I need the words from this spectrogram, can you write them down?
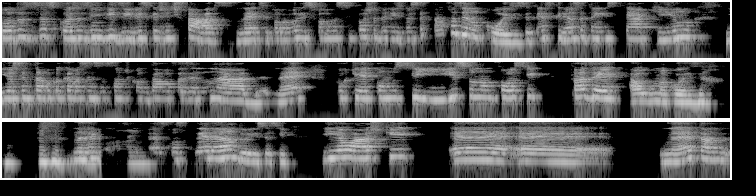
todas essas coisas invisíveis que a gente faz, né? Que você falava isso, falava assim, poxa, Denise, mas você tá fazendo coisas, você tem as crianças, tem isso, tem aquilo, e eu sempre tava com aquela sensação de que eu não tava fazendo nada, né? Porque é como se isso não fosse fazer alguma coisa, né? Considerando isso, assim. E eu acho que é, é né, tá,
